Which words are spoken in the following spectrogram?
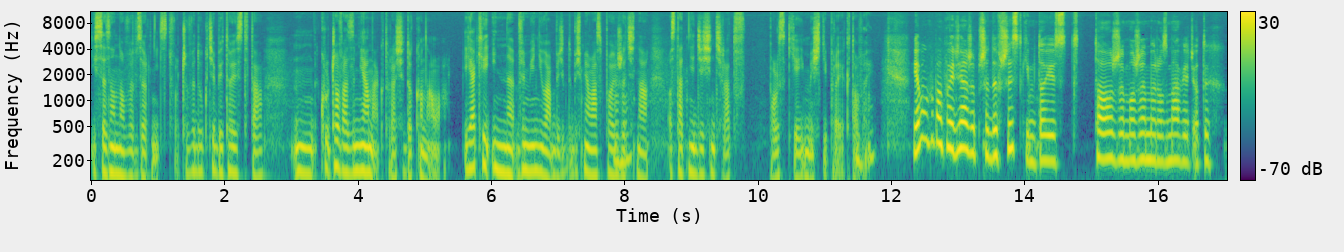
i sezonowe wzornictwo. Czy według ciebie to jest ta mm, kluczowa zmiana, która się dokonała? Jakie inne wymieniłabyś, gdybyś miała spojrzeć mhm. na ostatnie 10 lat w polskiej myśli projektowej? Mhm. Ja bym chyba powiedziała, że przede wszystkim to jest to, że możemy rozmawiać o tych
